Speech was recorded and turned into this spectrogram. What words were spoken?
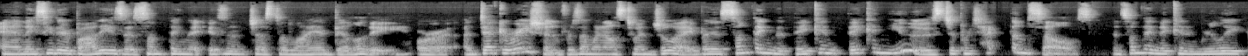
And they see their bodies as something that isn't just a liability or a decoration for someone else to enjoy but it's something that they can they can use to protect themselves and something that can really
